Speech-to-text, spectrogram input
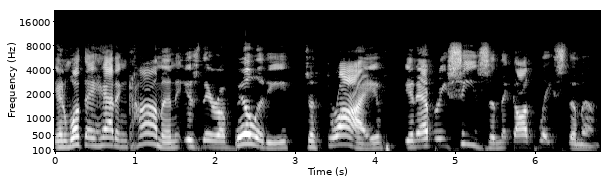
And what they had in common is their ability to thrive in every season that God placed them in.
